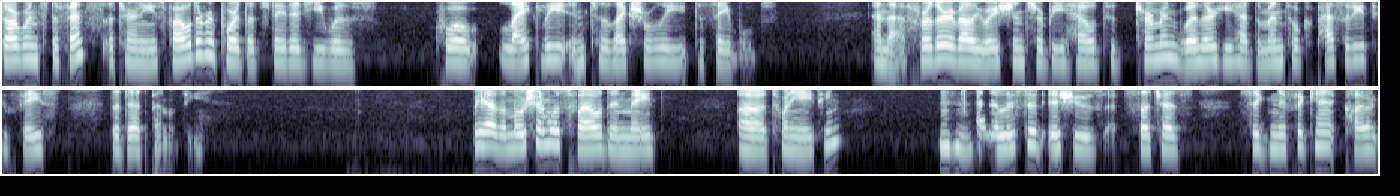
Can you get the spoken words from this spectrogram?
Darwin's defense attorneys filed a report that stated he was, quote, likely intellectually disabled, and that further evaluation should be held to determine whether he had the mental capacity to face the death penalty. But yeah, the motion was filed in May uh, 2018 Mm-hmm. and it listed issues such as significant co-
